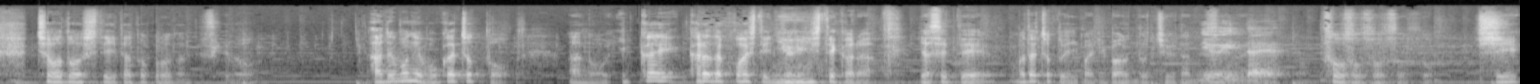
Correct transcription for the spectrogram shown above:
ちょうどしていたところなんですけど。あでもね僕はちょっとあの一回体壊して入院してから痩せてまたちょっと今リバウンド中なんです。入院ダイエット。そうそうそうそうそう。し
